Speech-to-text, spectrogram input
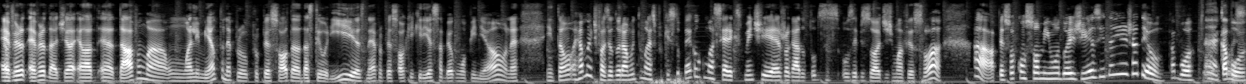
é, ver, é, verdade. Ela, ela é, dava uma, um alimento né, pro, pro pessoal da, das teorias, né? Pro pessoal que queria saber alguma opinião, né? Então, realmente fazia durar muito mais. Porque se tu pega alguma série que simplesmente é jogado todos os episódios de uma vez só, ah, a pessoa consome em um ou dois dias e daí já deu. Acabou. É, acabou.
